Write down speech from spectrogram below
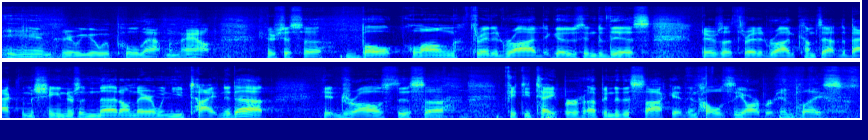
And there we go, we'll pull that one out. There's just a bolt, a long threaded rod that goes into this. There's a threaded rod comes out the back of the machine. There's a nut on there. When you tighten it up, it draws this uh, 50 taper up into the socket and holds the arbor in place.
